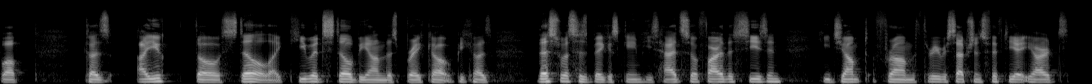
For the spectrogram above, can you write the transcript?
Well, because Aiyuk though still like he would still be on this breakout because this was his biggest game he's had so far this season. He jumped from three receptions, 58 yards,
